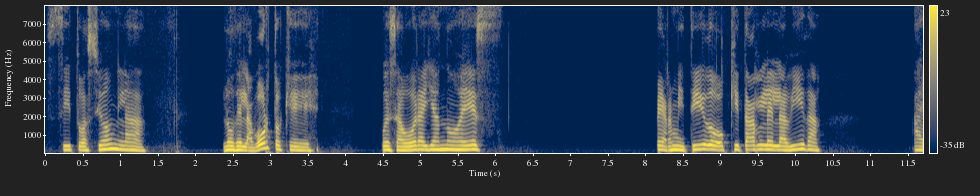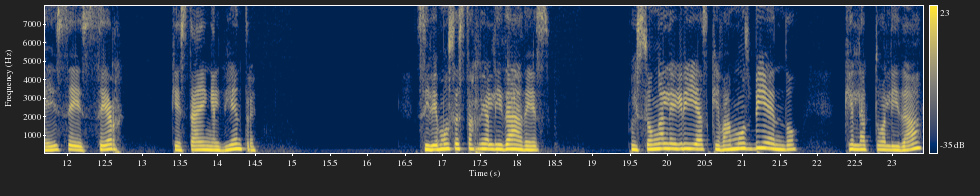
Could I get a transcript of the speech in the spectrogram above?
situación, la, lo del aborto, que pues ahora ya no es permitido quitarle la vida a ese ser que está en el vientre. Si vemos estas realidades, pues son alegrías que vamos viendo que en la actualidad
